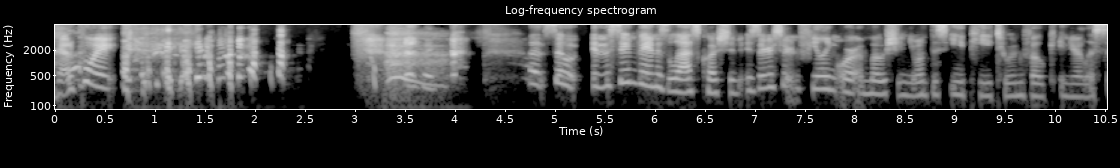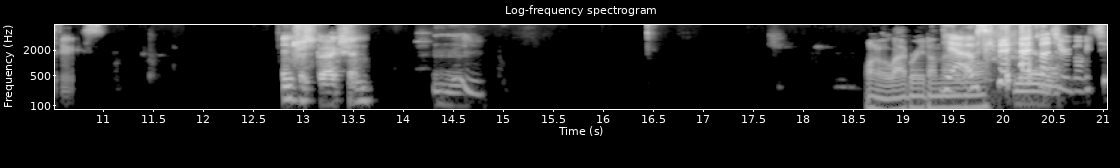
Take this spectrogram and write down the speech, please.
Got a point. Uh, so, in the same vein as the last question, is there a certain feeling or emotion you want this EP to invoke in your listeners? Introspection. Mhm. Want to elaborate on that? Yeah, I was. Gonna, I thought you were going to.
